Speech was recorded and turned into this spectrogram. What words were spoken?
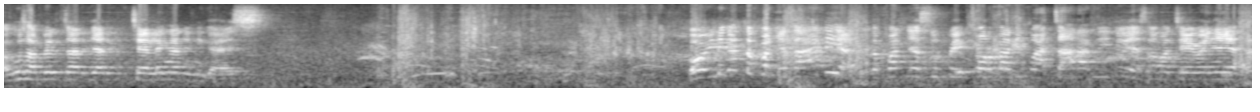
Aku sambil cari-cari celengan ini guys. Oh ini kan tempatnya tadi ya, tempatnya survivor tadi pacaran itu ya sama ceweknya ya.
